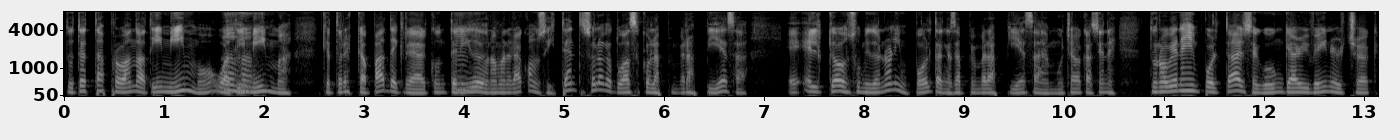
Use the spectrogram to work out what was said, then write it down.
tú te estás probando a ti mismo o a ti misma que tú eres capaz de crear contenido de una manera consistente. Eso es lo que tú haces con las primeras piezas. E, el consumidor no le importan esas primeras piezas en muchas ocasiones. Tú no vienes a importar, según Gary Vaynerchuk,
